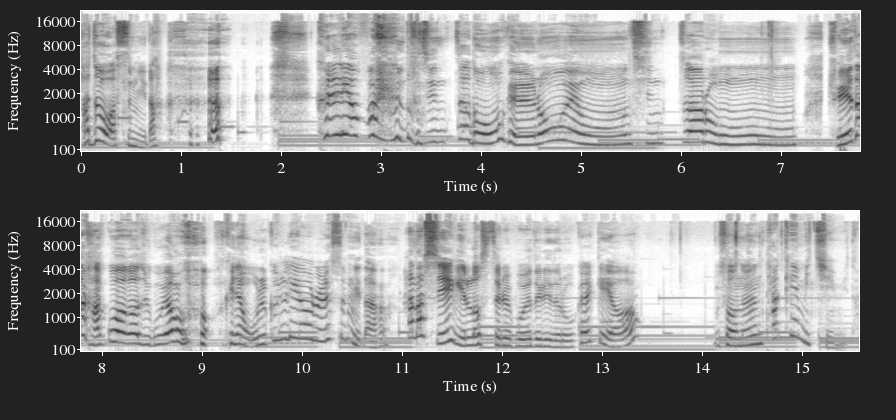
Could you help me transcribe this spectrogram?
가져왔습니다. 클리어 파일도 진짜 너무 괴로워요. 진짜로. 죄다 갖고 와가지고요. 그냥 올 클리어를 했습니다. 하나씩 일러스트를 보여드리도록 할게요. 우선은 타케미치입니다.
